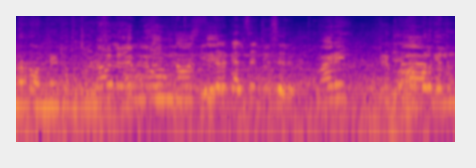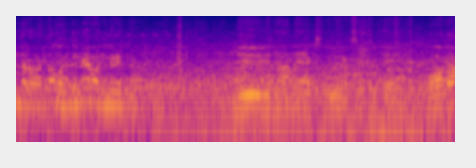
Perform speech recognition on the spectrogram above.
వెళ్ళిన తర్వాత వన్ మినిట్లో మరి లోపలికి వెళ్ళిన తర్వాత వన్ వన్ మినిట్ దేవి విధాన పోగా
